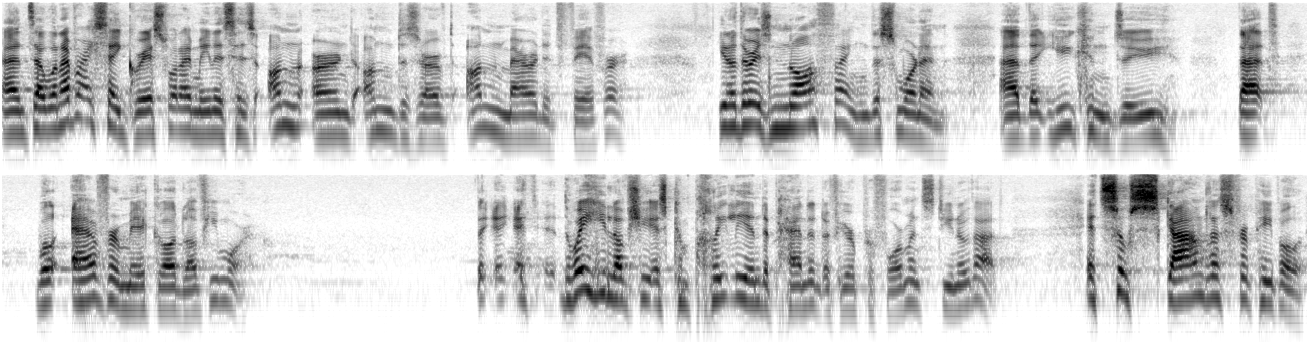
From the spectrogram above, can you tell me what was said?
And uh, whenever I say grace, what I mean is his unearned, undeserved, unmerited favor. You know, there is nothing this morning uh, that you can do that will ever make God love you more. The way he loves you is completely independent of your performance. Do you know that? It's so scandalous for people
